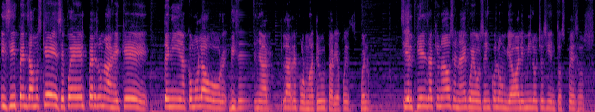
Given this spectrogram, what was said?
Y si pensamos que ese fue el personaje que tenía como labor diseñar la reforma tributaria, pues bueno, si él piensa que una docena de huevos en Colombia vale 1.800 pesos,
